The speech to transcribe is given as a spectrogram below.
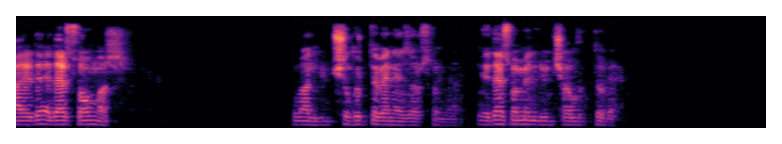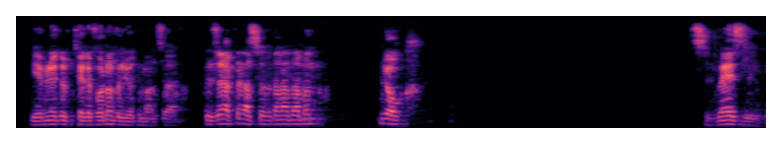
Kalede Ederson var. Ulan dün çıldırttı beni Ederson ya. Ederson beni dün çıldırttı be. Yemin ediyorum telefonu kırıyordum az daha. Güzel plasırdan adamın yok. Wesley.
